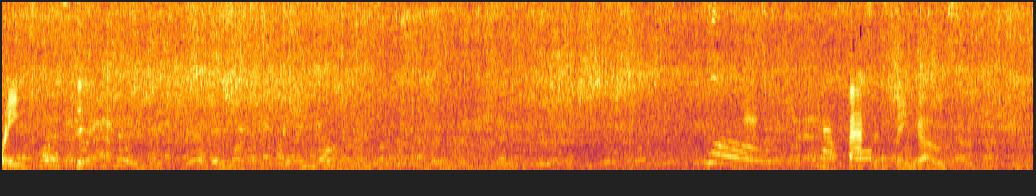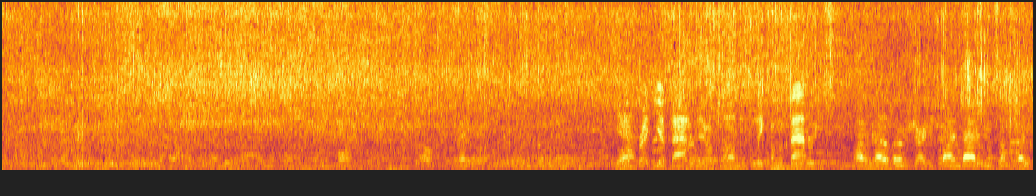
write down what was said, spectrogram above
train stick. Whoa! How fast this thing goes. Yeah. You have battery? They don't tell them. Do they come with batteries? I don't know, but I'm sure I can find batteries someplace.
